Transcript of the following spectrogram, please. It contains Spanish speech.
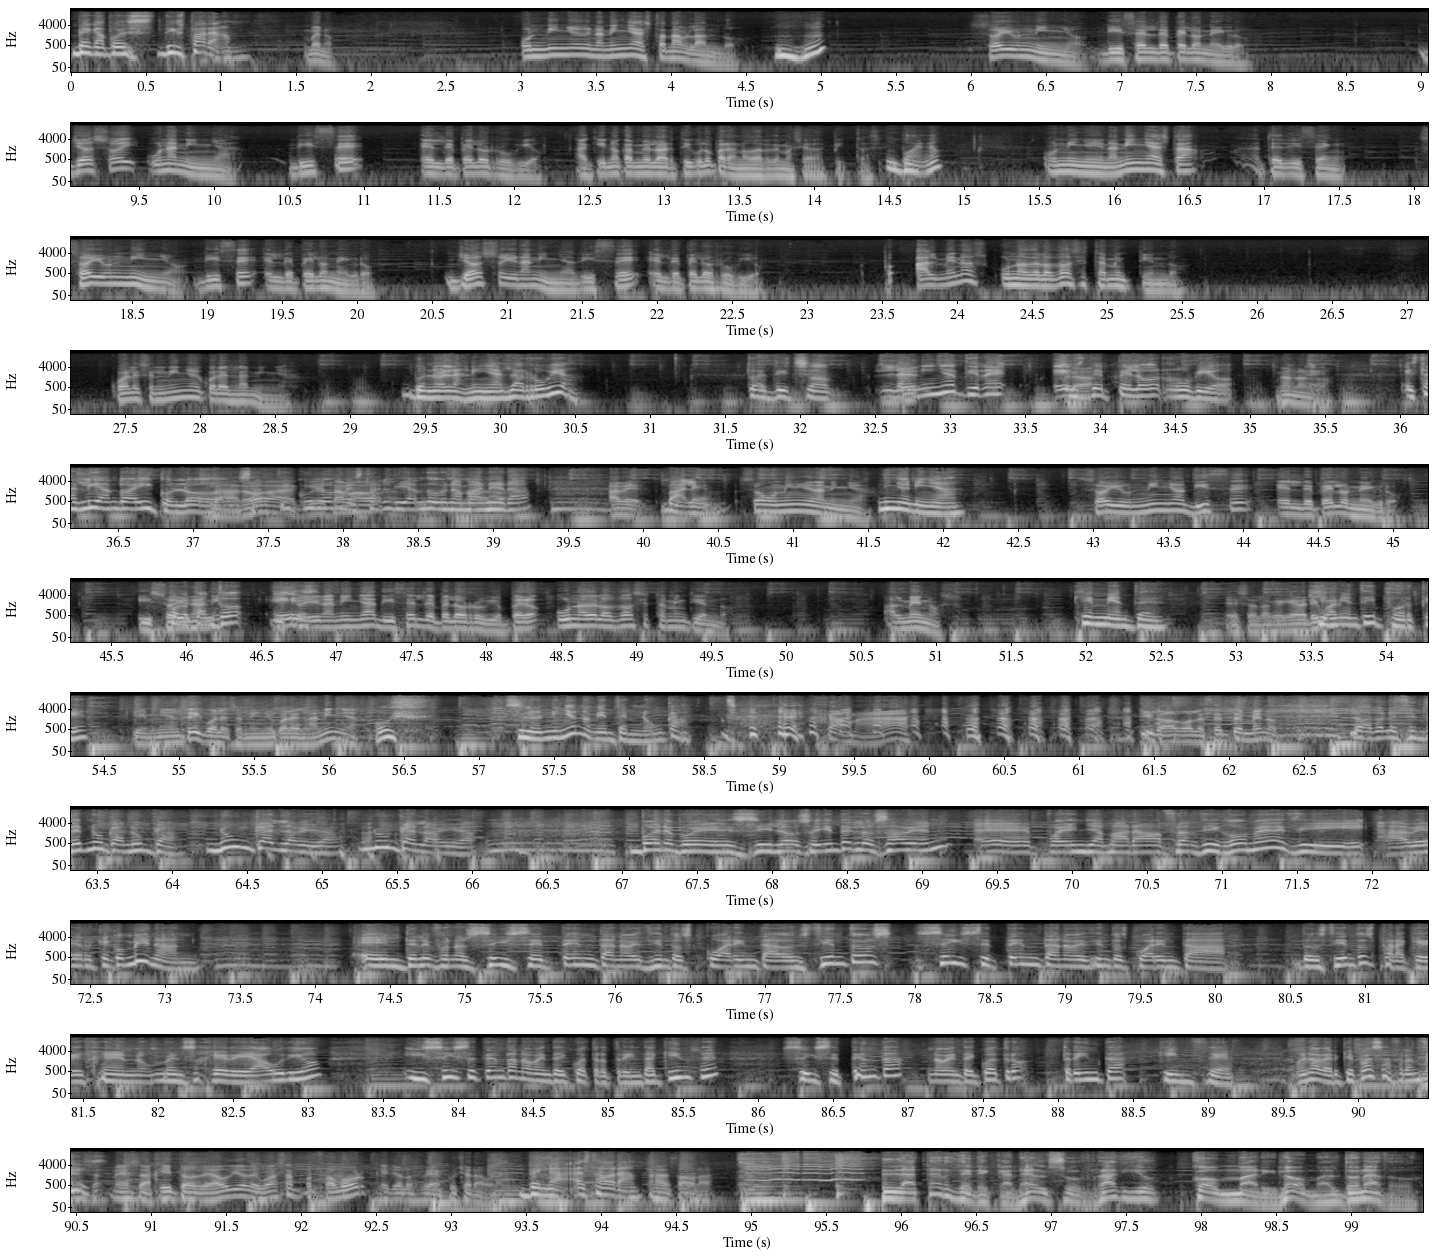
Venga, pues dispara. bueno. Un niño y una niña están hablando. Soy un niño, dice el de pelo negro. Yo soy una niña, dice el de pelo rubio. Aquí no cambio el artículo para no dar demasiadas pistas. Bueno, Un niño y una niña está, te dicen, soy un niño, dice el de pelo negro. Yo soy una niña, dice el de pelo rubio. Al menos uno de los dos está mintiendo. ¿Cuál es el niño y cuál es la niña? bueno, la niña es la rubia. Tú has dicho, la Eh, niña tiene es de pelo rubio. No, no, no. Estás liando ahí con los Claro, artículos, me estás liando de una Claro. manera. A ver, Vale, son un niño y una niña. niño niña. Soy un niño, dice el de pelo negro. Y soy, Por lo una, ni- tanto, y es- soy una niña, dice el de pelo rubio. Pero uno de los dos está mintiendo. Al menos. ¿Quién miente? Eso es lo que hay que ¿Quién averiguar. miente y por qué? ¿Quién miente y cuál es el niño y cuál es la niña? Uf, si los niños no mienten nunca. Jamás. y los adolescentes menos. Los adolescentes nunca, nunca, nunca en la vida, nunca en la vida. Bueno, pues si los oyentes lo saben, eh, pueden llamar a Francis Gómez y a ver qué combinan. El teléfono es 670-940-200, 670-940-200 para que dejen un mensaje de audio y 670-94-30-15, 670-94-30-15. Bueno, a ver qué pasa, Francis. Mens- mensajito de audio de WhatsApp, por favor, que yo los voy a escuchar ahora. Venga, hasta ahora. Hasta ahora. La tarde de Canal Sur Radio con Mariló Maldonado.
